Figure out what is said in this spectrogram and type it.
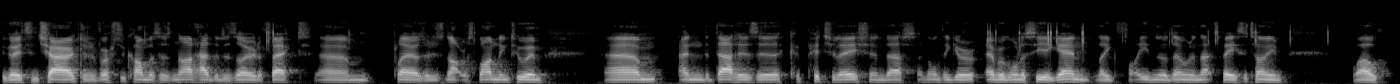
the guy that's in charge in inverted commas has not had the desired effect. Um, players are just not responding to him, um, and that is a capitulation that I don't think you're ever going to see again. Like five 0 down in that space of time. Wow.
